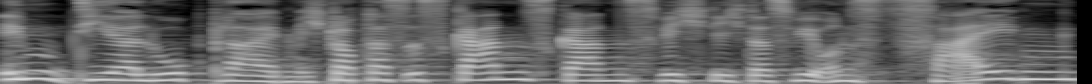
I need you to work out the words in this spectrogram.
im Dialog bleiben. Ich glaube, das ist ganz, ganz wichtig, dass wir uns zeigen,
